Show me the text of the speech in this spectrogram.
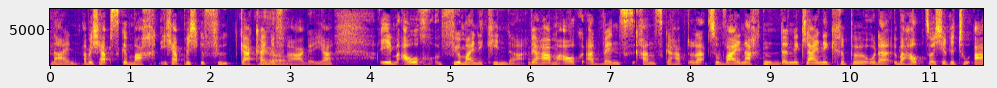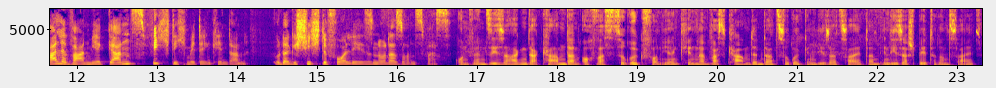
Nein, aber ich habe es gemacht. Ich habe mich gefügt, gar keine ja. Frage, ja eben auch für meine Kinder. Wir haben auch Adventskranz gehabt oder zu Weihnachten dann eine kleine Krippe oder überhaupt solche Rituale waren mir ganz wichtig mit den Kindern oder Geschichte vorlesen oder sonst was. Und wenn Sie sagen, da kam dann auch was zurück von Ihren Kindern, was kam denn da zurück in dieser Zeit dann, in dieser späteren Zeit?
